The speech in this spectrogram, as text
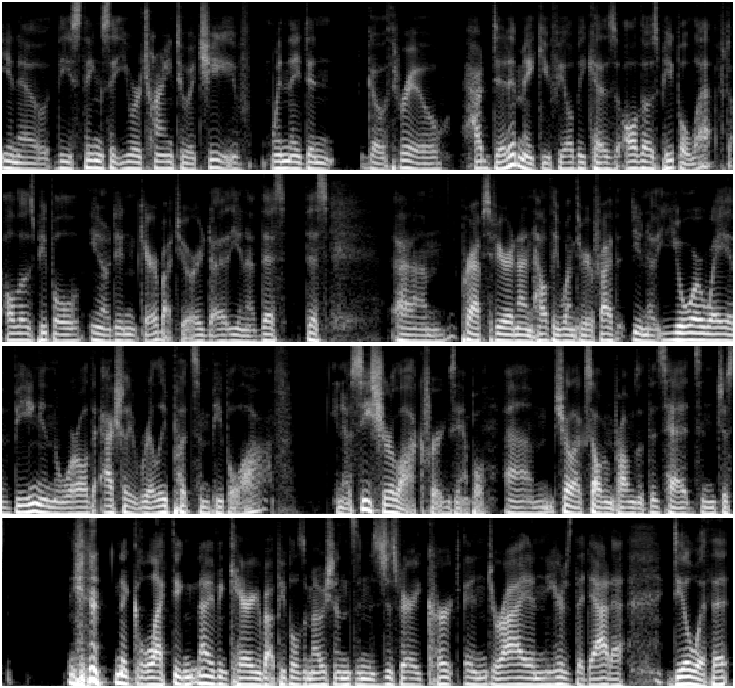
you know these things that you were trying to achieve when they didn't go through how did it make you feel because all those people left all those people you know didn't care about you or uh, you know this this um, perhaps if you're an unhealthy one three or five you know your way of being in the world actually really put some people off you know see sherlock for example um, sherlock solving problems with his heads and just neglecting, not even caring about people's emotions, and is just very curt and dry. And here's the data, deal with it.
